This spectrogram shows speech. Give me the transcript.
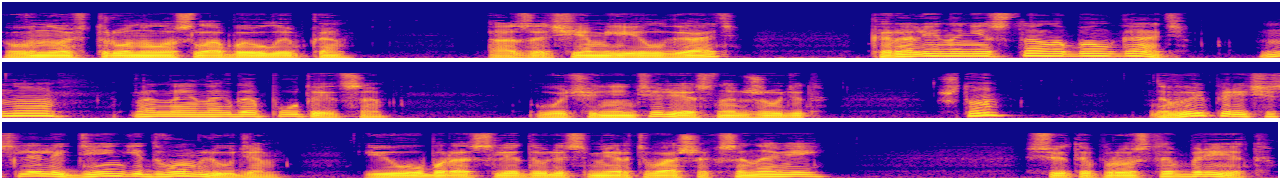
вновь тронула слабая улыбка. А зачем ей лгать? Каролина не стала бы лгать, но она иногда путается. Очень интересно, Джудит. Что? Вы перечисляли деньги двум людям, и оба расследовали смерть ваших сыновей. Все это просто бред,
